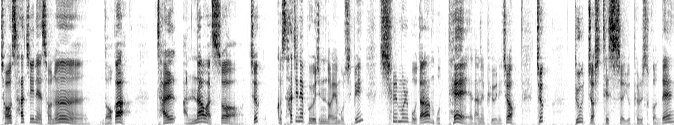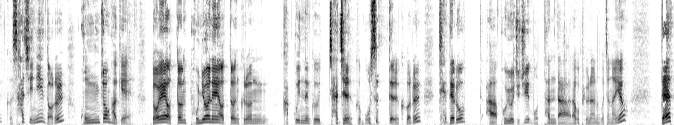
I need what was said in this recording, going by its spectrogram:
저 사진에서는 너가 잘 안 나왔어. 즉, 그 사진에 보여지는 너의 모습이 실물보다 못해 라는 표현이죠. 즉, do justice 이 표현을 쓸 건데 그 사진이 너를 공정하게 너의 어떤 본연의 어떤 그런 갖고 있는 그 자질, 그 모습들 그거를 제대로 아, 보여주지 못한다라고 표현하는 거잖아요. That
